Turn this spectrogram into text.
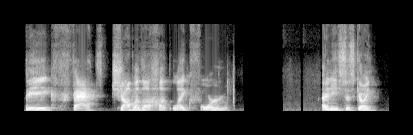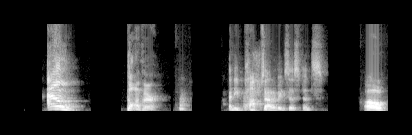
big, fat Jabba the Hutt like form. And he's just going, Ow! Bother! And he pops out of existence. Oh,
